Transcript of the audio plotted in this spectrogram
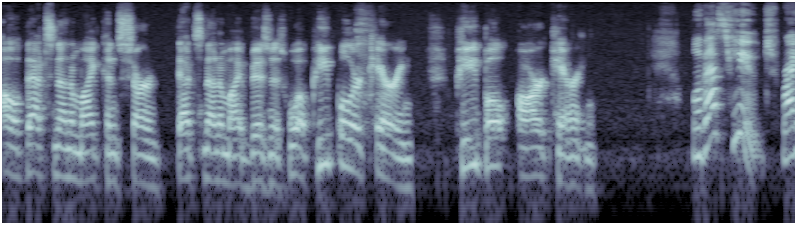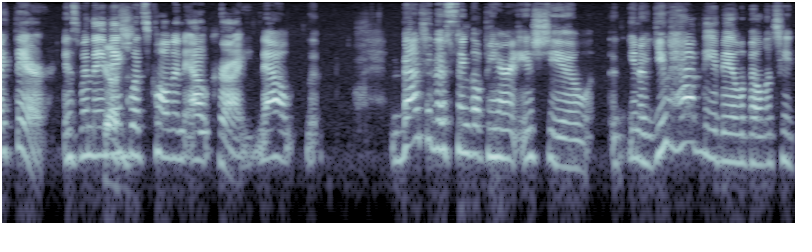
oh, that's none of my concern. That's none of my business. Well, people are caring. People are caring. Well, that's huge right there, is when they yes. make what's called an outcry. Now, back to the single parent issue, you know, you have the availability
